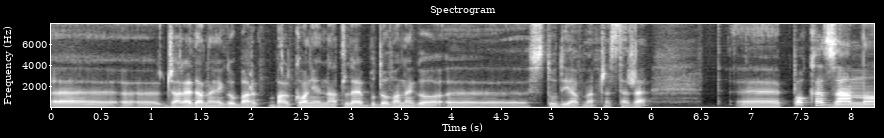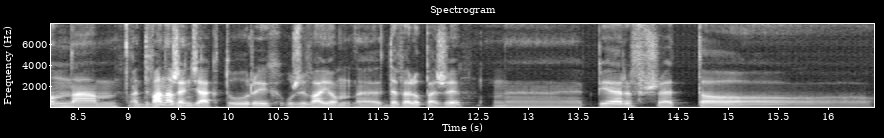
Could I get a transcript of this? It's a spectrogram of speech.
e, e, Jareda na jego bar, balkonie na tle budowanego e, studia w Manchesterze, e, pokazano nam dwa narzędzia, których używają deweloperzy. Pierwsze to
